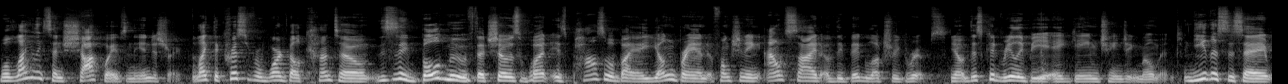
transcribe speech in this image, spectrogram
will likely send shockwaves in the industry. Like the Christopher Ward Bel Canto, this is a bold move that shows what is possible by a young brand functioning outside of the big luxury groups. You know, this could really be a game-changing moment. Needless to say,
